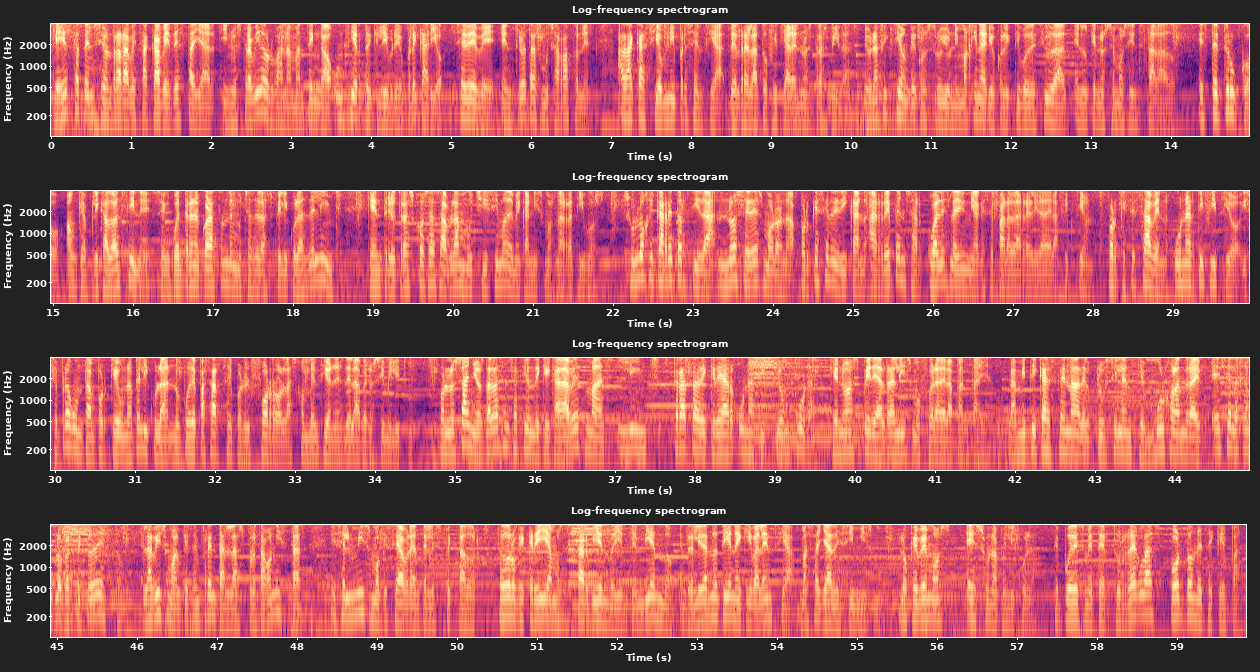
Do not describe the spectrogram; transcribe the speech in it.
Que esta tensión rara vez acabe de estallar y nuestra vida urbana mantenga un cierto equilibrio precario se debe, entre otras muchas razones, a la casi omnipresencia del relato oficial en nuestras vidas, de una ficción que construye un imaginario colectivo de ciudad en el que nos hemos instalado. Este truco, aunque aplicado al cine, se encuentra en el corazón de muchas de las películas de Lynch, que entre otras cosas hablan muchísimo de mecanismos narrativos. Su lógica retorcida no se desmorona porque se dedican a repensar cuál es la línea que separa la realidad de la ficción, porque se saben un artificio y se preguntan por qué una película no puede pasarse por el forro las convenciones de la verosimilitud. Con los años da la sensación de que cada vez más Lynch trata de crear una ficción pura, que no aspire al realismo fuera de la pantalla. La mítica escena del Club Silencio en Mulholland Drive es el ejemplo perfecto de esto. El abismo al que se enfrentan las protagonistas es el mismo que se abre ante el espectador. Todo lo que creíamos estar viendo y entendiendo en realidad no tiene equivalencia más allá de sí mismo. Lo que vemos es una película. Te puedes meter tus reglas por donde te quepan.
